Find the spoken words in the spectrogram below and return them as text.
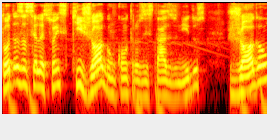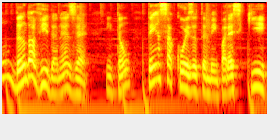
todas as seleções que jogam contra os Estados Unidos jogam dando a vida, né, Zé? Então tem essa coisa também. Parece que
